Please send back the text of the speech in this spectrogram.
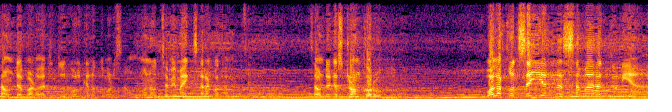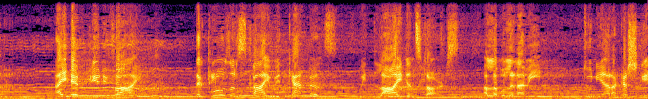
সাউন্ডটা বাড়াও, এত দুর্বল কেন তোমার সাউন্ড? মনে হচ্ছে আমি মাইক ছাড়া কথা বলছি। সাউন্ডটাকে স্ট্রং করো। ওয়ালাকাদ যায়্যানা সামাআদ দুনিয়া। I have beautified the closer sky with candles, with light and stars. আল্লাহ বললেন, আমি দুনিয়ার আকাশকে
